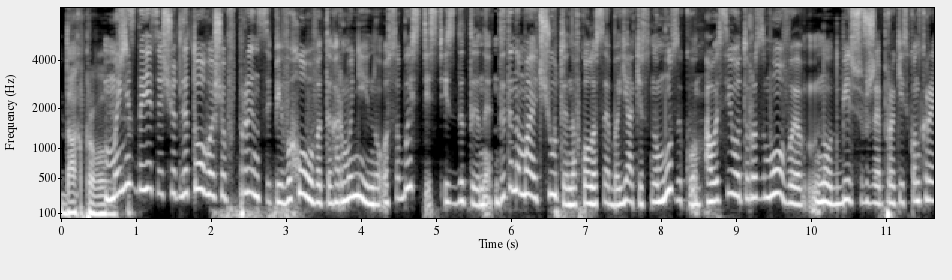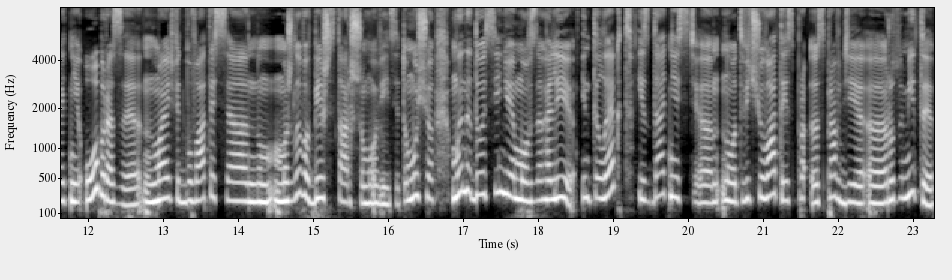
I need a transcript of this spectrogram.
дах провалився. Мені здається, що для того, щоб в принципі виховувати гармонійну особистість із дитини, дитина має чути навколо себе якісну музику. А оці от розмови, ну більш вже про якісь конкретні образи, мають відбуватися ну можливо в більш старшому віці, тому що ми недооцінюємо взагалі інтелект і здатність е, ну от відчувати і спра- справді е, розуміти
